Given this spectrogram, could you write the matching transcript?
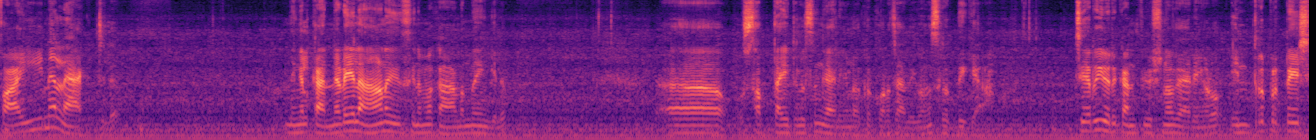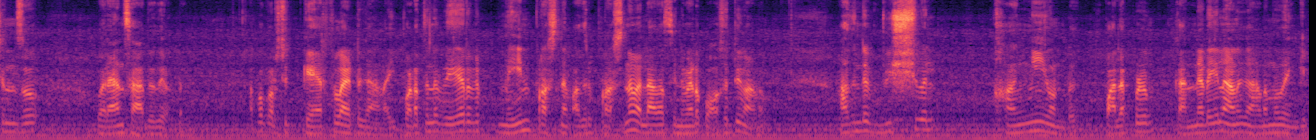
ഫൈനൽ ആക്ടിൽ നിങ്ങൾ കന്നഡയിലാണ് ഈ സിനിമ കാണുന്നതെങ്കിലും സബ് ടൈറ്റിൽസും കാര്യങ്ങളൊക്കെ കുറച്ചധികം അധികം ശ്രദ്ധിക്കുക. ചെറിയൊരു കൺഫ്യൂഷനോ കാര്യങ്ങളോ ഇന്റർപ്രിട്ടേഷൻസോ വരാൻ സാധ്യതയുണ്ട്. അപ്പോൾ കുറച്ച് കെയർഫുൾ ആയിട്ട് കാണാം. ഈ പടത്തിന്റെ വേറൊരു മെയിൻ പ്രശ്നം അതൊരു പ്രശ്നമല്ലാതെ സിനിമയുടെ പോസിറ്റീവാണ് അതിന്റെ വിഷ്വൽ ഭംഗി കൊണ്ട് പലപ്പോഴും കന്നഡയിലാണ് കാണുന്നതെങ്കിൽ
